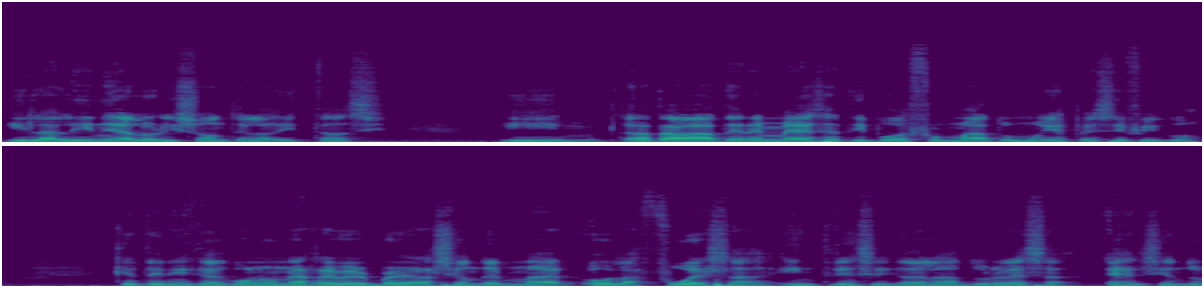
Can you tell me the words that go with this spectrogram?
y la línea del horizonte en la distancia. Y trataba de tenerme a ese tipo de formato muy específico que tenía que ver con una reverberación del mar o la fuerza intrínseca de la naturaleza ejerciendo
